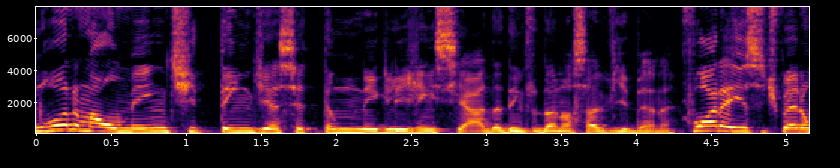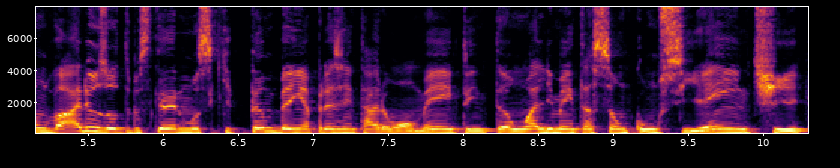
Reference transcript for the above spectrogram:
normalmente tende a ser tão negligenciada dentro da nossa vida, né? Fora isso, tiveram vários outros termos que também apresentaram aumento, então alimentação consciente,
